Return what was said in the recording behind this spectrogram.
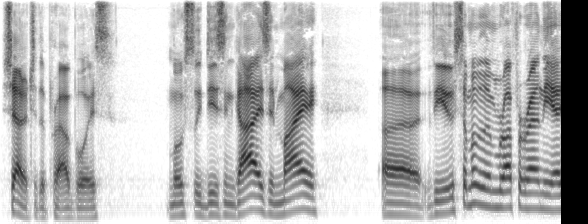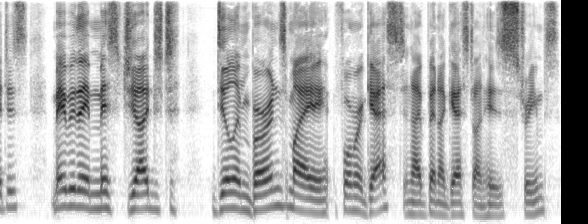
Shout out to the Proud Boys. Mostly decent guys in my uh, view. Some of them rough around the edges. Maybe they misjudged Dylan Burns, my former guest, and I've been a guest on his streams.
